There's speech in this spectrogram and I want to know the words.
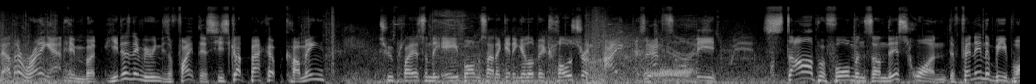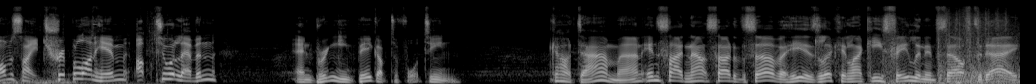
Now they're running at him, but he doesn't even need to fight this. He's got backup coming. Two players on the A-bomb side are getting a little bit closer, and Hype is absolutely star performance on this one. Defending the B-bomb site, triple on him, up to 11, and bringing Big up to 14. God damn, man. Inside and outside of the server, he is looking like he's feeling himself today.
